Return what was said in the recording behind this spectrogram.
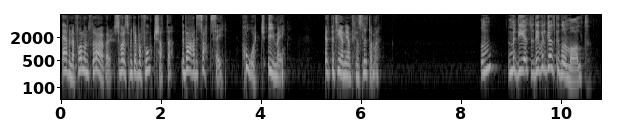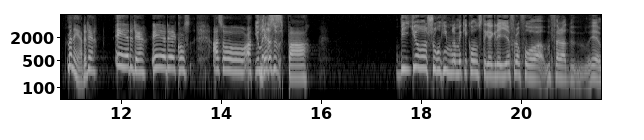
även när förhållandet var över så var det som att jag bara fortsatte. Det bara hade satt sig hårt i mig. Ett beteende jag inte kan sluta med. Mm. Men det, det är väl ganska normalt? Men är det det? Är det det? Är det konst... Alltså att Jo, alltså- gäspa... Vi gör så himla mycket konstiga grejer för att få, för att eh,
